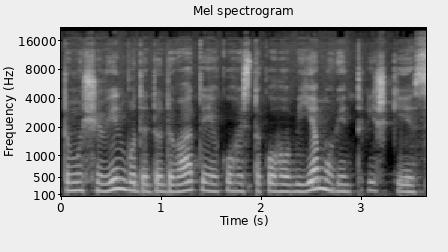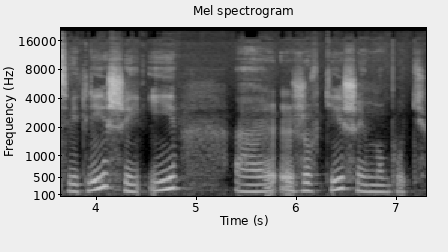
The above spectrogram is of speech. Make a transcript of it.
тому що він буде додавати якогось такого об'єму, він трішки світліший і е, жовтіший, мабуть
